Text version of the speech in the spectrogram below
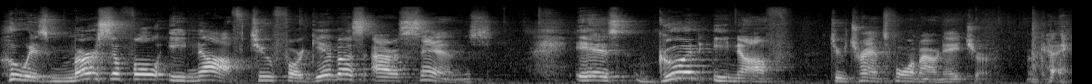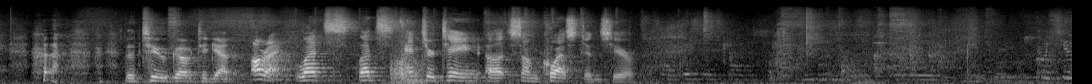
who is merciful enough to forgive us our sins is good enough to transform our nature. Okay? the two go together. All right, let's let's entertain uh, some questions here. Could you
